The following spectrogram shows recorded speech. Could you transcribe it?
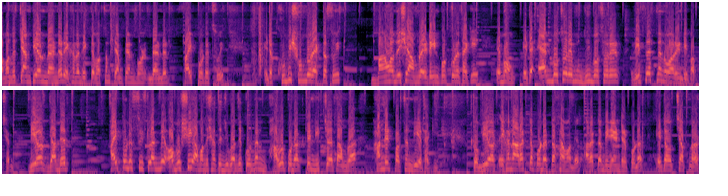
আমাদের চ্যাম্পিয়ন ব্র্যান্ডের এখানে দেখতে পাচ্ছেন চ্যাম্পিয়ন ব্র্যান্ডের ফাইভ পোর্টের সুইচ এটা খুবই সুন্দর একটা সুইচ বাংলাদেশে আমরা এটা ইম্পোর্ট করে থাকি এবং এটা এক বছর এবং দুই বছরের রিপ্লেসমেন্ট ওয়ারেন্টি পাচ্ছেন। বিয়র যাদের ফাইভ পোর্টের সুইচ লাগবে। অবশ্যই আমাদের সাথে যোগাযোগ করবেন। ভালো প্রোডাক্টের নিশ্চয়তা আমরা হান্ড্রেড পার্সেন্ট দিয়ে থাকি। তো বিয়র এখানে আরেকটা প্রোডাক্ট আছে আমাদের, আরেকটা ভেরিয়েন্টের প্রোডাক্ট এটা হচ্ছে আপনার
